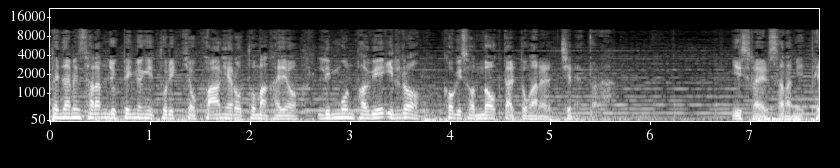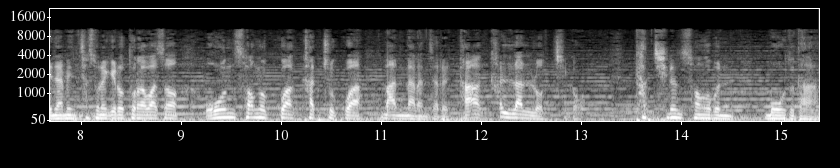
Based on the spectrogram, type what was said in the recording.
베냐민 사람 600명이 돌이켜 광야로 도망하여 림몬 바위에 이르러 거기서 넉 달 동안을 지냈더라. 이스라엘 사람이 베냐민 자손에게로 돌아와서 온 성읍과 가축과 만나는 자를 다 칼날로 치고 닥치는 성읍은 모두 다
